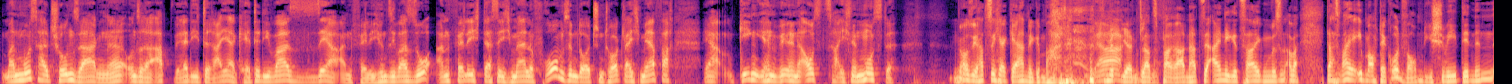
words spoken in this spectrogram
man muss halt schon sagen, ne, unsere Abwehr, die Dreierkette, die war sehr anfällig. Und sie war so anfällig, dass sich Merle Froms im deutschen Tor gleich mehrfach ja, gegen ihren Willen auszeichnen musste. Ja, sie hat sich ja gerne gemacht ja. mit ihren Glanzparaden, hat sie einige zeigen müssen, aber das war ja eben auch der Grund, warum die Schwedinnen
